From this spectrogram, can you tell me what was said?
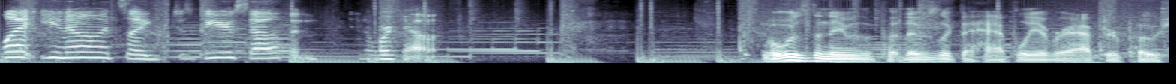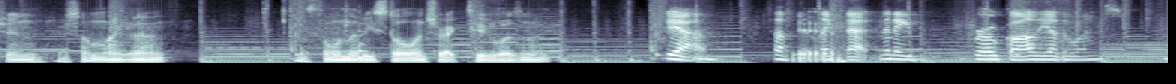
what, you know, it's like just be yourself and it'll work out. What was the name of the? po- That was like the happily ever after potion or something like that. That's the one that he stole in Shrek 2, wasn't it? Yeah. Something Yeah. like that. Then he broke all the other ones.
